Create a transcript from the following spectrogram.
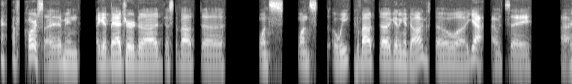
Of course. I, I mean, I get badgered uh, just about uh, once once a week about uh, getting a dog. So uh, yeah, I would say uh, I.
